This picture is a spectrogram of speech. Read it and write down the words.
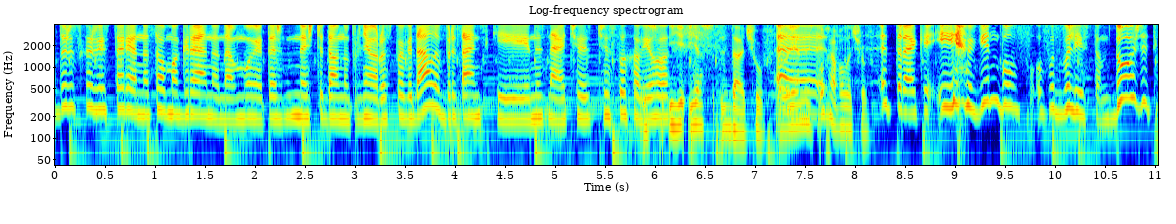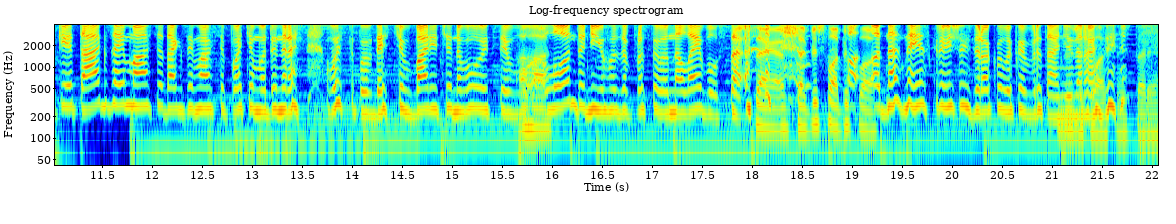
дуже схожа історія на Тома Греннена. Ми теж нещодавно про нього розповідали. Британський, не знаю, чи, чи слухав його Я, я, да, чув. я не Е, слухав, але чув. треки. І він був футболістом. Дуже таки так займався, так займався. Потім один раз виступив десь чи в барі, чи на вулиці в Ага. Лондоні. Його запросили на лейбл. Все. Все, все, пішло, пішло. Одна з найяскравіших зірок Великої Британії Дуже наразі. класна історія.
